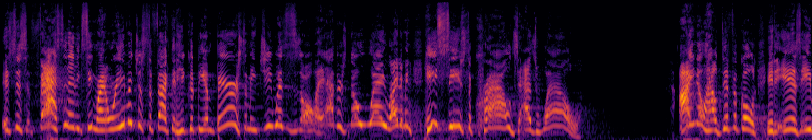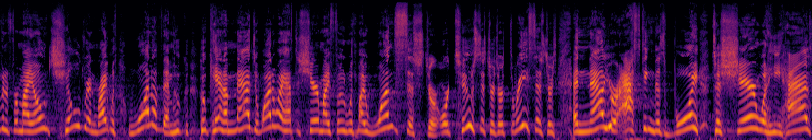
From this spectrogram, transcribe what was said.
It's this fascinating scene, right? Or even just the fact that he could be embarrassed. I mean, gee whiz, this is all I have. There's no way, right? I mean, he sees the crowds as well. I know how difficult it is, even for my own children, right? With one of them who, who can't imagine why do I have to share my food with my one sister, or two sisters, or three sisters? And now you're asking this boy to share what he has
